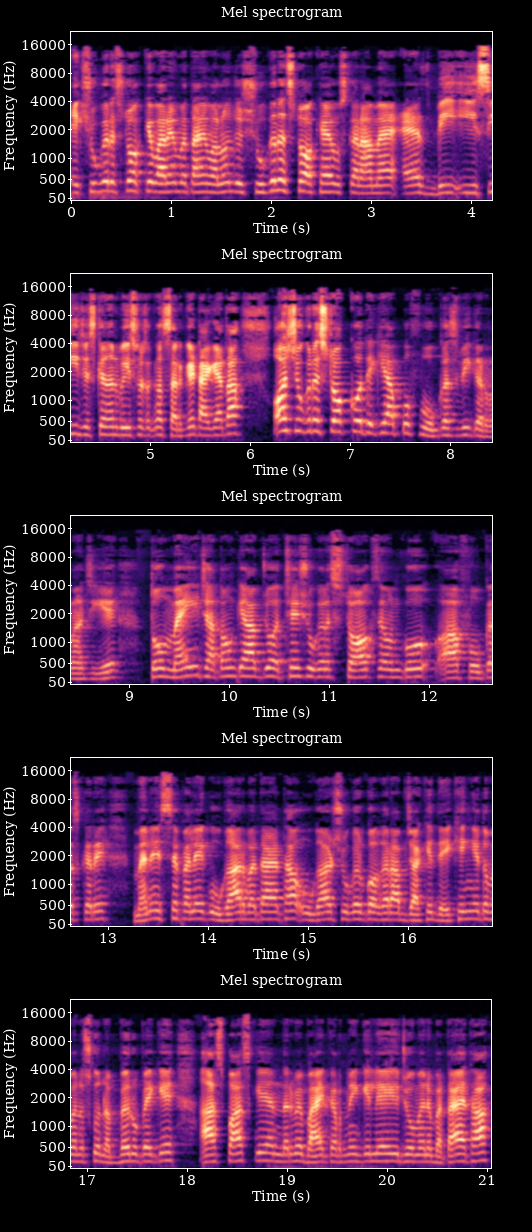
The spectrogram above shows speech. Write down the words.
एक शुगर स्टॉक के बारे में बताने वाला हूँ, जो शुगर स्टॉक है, उसका नाम है एस बी ई सी जिसके अंदर बीस परसेंट का सर्किट आ गया था। और शुगर स्टॉक को देखिए, आपको फोकस भी करना चाहिए। तो मैं ये चाहता हूँ कि आप जो अच्छे शुगर स्टॉक्स हैं, उनको आप फोकस करें। मैंने इससे पहले एक उगार बताया था। उगार शुगर को अगर आप जाके देखेंगे तो मैंने उसको नब्बे रुपए के आसपास के अंदर में बाय करने के लिए जो मैंने बताया था,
